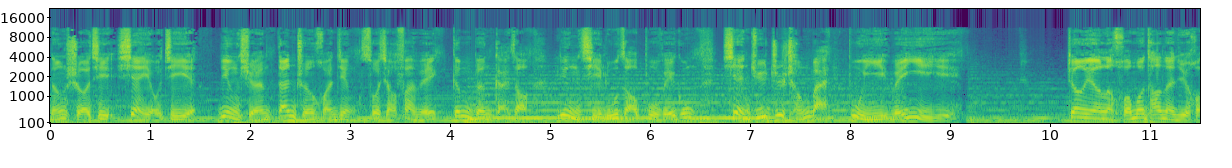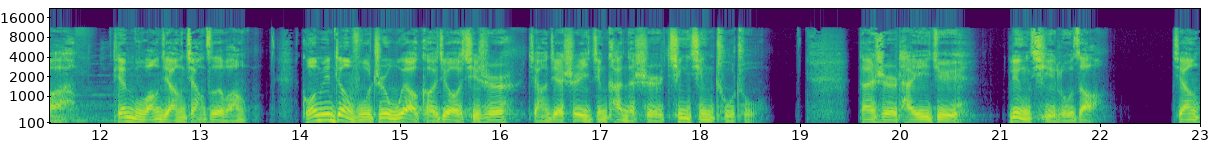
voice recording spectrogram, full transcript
能舍弃现有基业，另选单纯环境，缩小范围，根本改造，另起炉灶不为功。现局之成败，不以为意矣。正应了黄伯韬那句话：“天不亡蒋，蒋自亡。”国民政府之无药可救，其实蒋介石已经看的是清清楚楚。但是他一句“另起炉灶”。将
